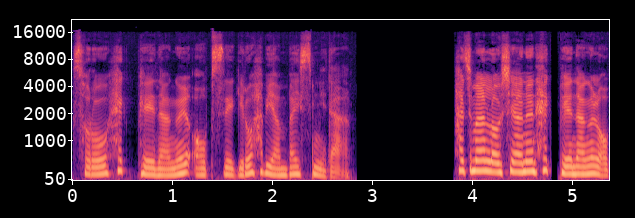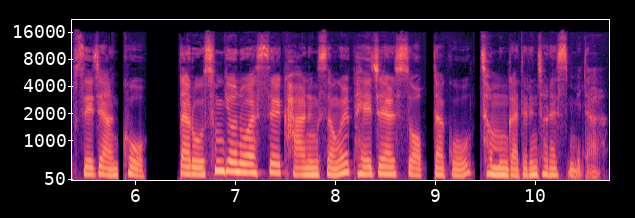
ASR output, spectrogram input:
서로 핵 배낭을 없애기로 합의한 바 있습니다. 하지만 러시아는 핵 배낭을 없애지 않고 따로 숨겨놓았을 가능성을 배제할 수 없다고 전문가들은 전했습니다.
